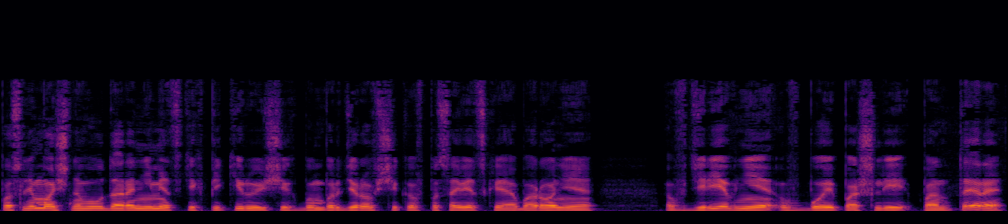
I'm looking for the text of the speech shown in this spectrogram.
После мощного удара немецких пикирующих бомбардировщиков по советской обороне в деревне в бой пошли «Пантеры»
